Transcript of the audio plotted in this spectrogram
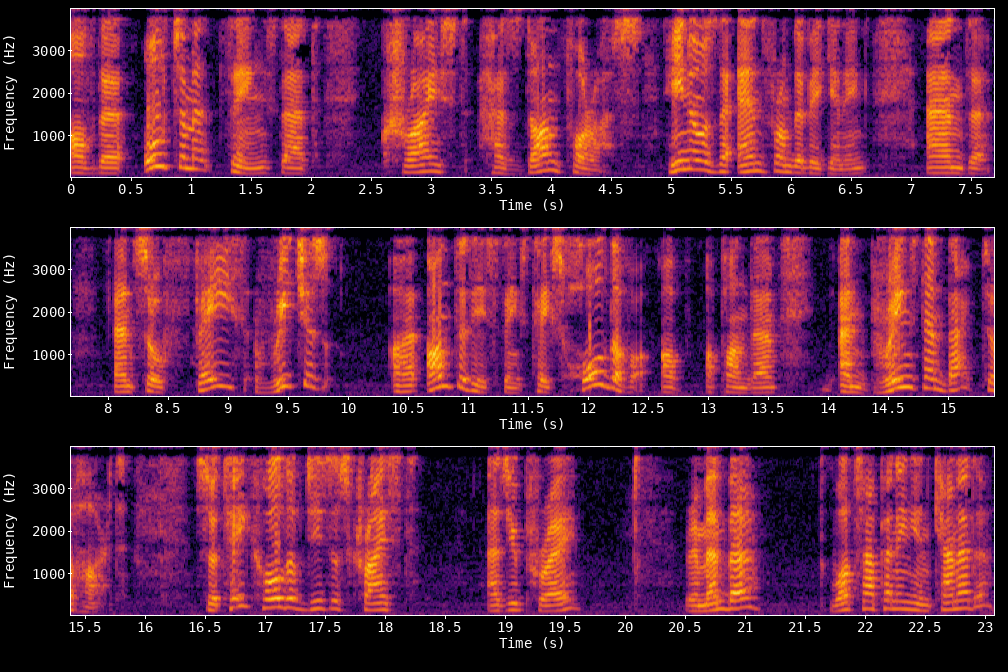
of the ultimate things that Christ has done for us. He knows the end from the beginning, and uh, and so faith reaches uh, onto these things, takes hold of, of upon them, and brings them back to heart. So take hold of Jesus Christ as you pray. Remember what's happening in Canada.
